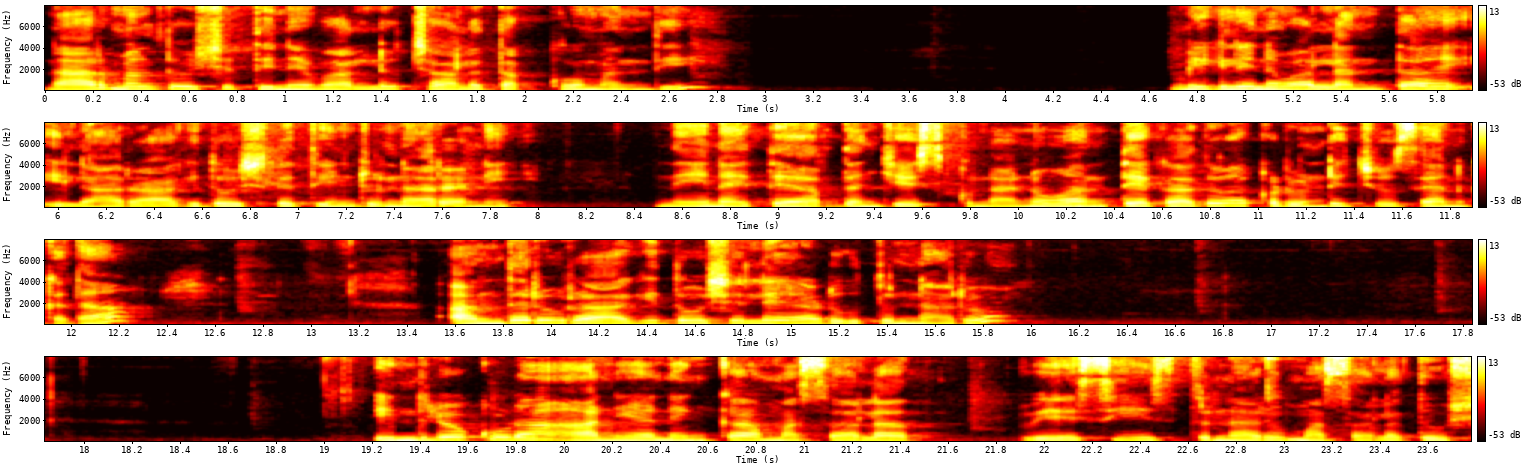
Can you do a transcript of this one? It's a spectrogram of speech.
నార్మల్ దోశ తినేవాళ్ళు చాలా తక్కువ మంది. మిగిలిన వాళ్ళంతా ఇలా రాగి దోశలే తింటున్నారని. నేనైతే అర్థం చేసుకున్నాను. అంతేకాదు అక్కడ ఉండి చూశాను కదా. అందరూ రాగి దోశలే అడుగుతున్నారు. ఇందులో కూడా ఆనియన్ ఇంకా మసాలా వేసి ఇస్తున్నారు మసాలా దోశ.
